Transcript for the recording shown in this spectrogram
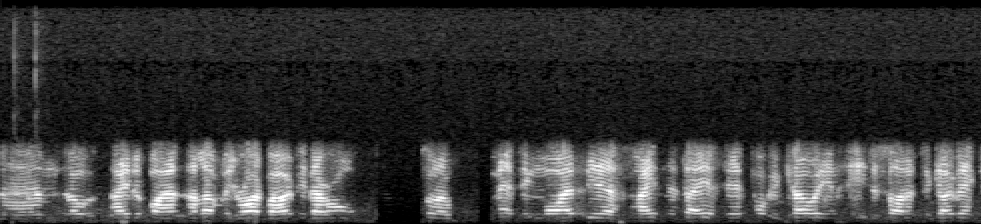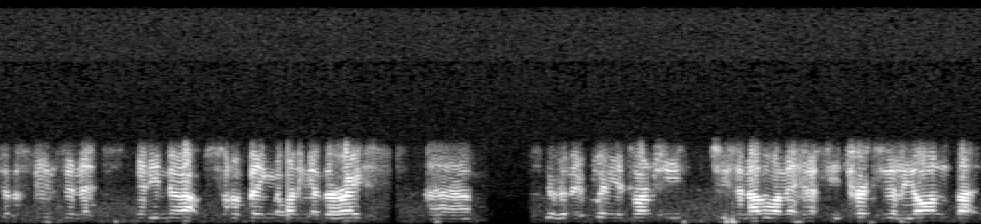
Um, aided by a lovely ride by Opie. They're all sort of mapping wide there late in the day at Pukekohe, and he decided to go back to the fence, and it, it ended up sort of being the winning of the race. Um, given her plenty of time, she, she's another one that had a few tricks early on, but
